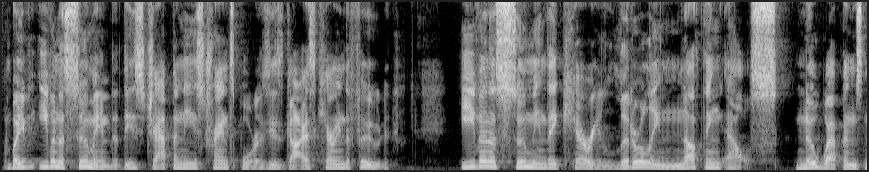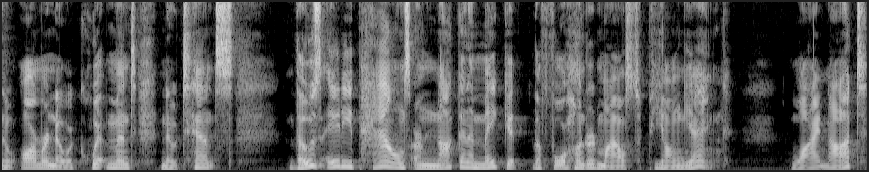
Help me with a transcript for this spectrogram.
But even assuming that these Japanese transporters, these guys carrying the food, even assuming they carry literally nothing else, no weapons, no armor, no equipment, no tents, those 80 pounds are not going to make it the 400 miles to Pyongyang. Why not?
